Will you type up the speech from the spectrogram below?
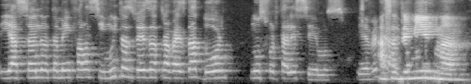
E a Sandra também fala assim: muitas vezes através da dor nos fortalecemos. E é. A Sandra é minha irmã.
